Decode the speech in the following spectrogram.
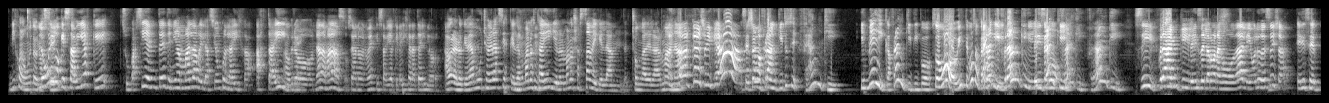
Dijo en algún momento que Lo no sé. único que sabía es que su paciente tenía mala relación con la hija. Hasta ahí, Ok. pero nada más. O sea, no, no es que sabía que la hija era Taylor. Ahora, lo que me da mucha gracia es que el hermano está ahí y el hermano ya sabe que la chonga de la hermana Acá yo dije, ¡ah! se llama Frankie. Entonces, Frankie. Y es médica, Frankie, tipo, sos vos, ¿viste? Vos sos Frankie, Frankie. Frankie, le dice Frankie. como, Frankie, Frankie. Sí, Frankie, le dice la hermana como, dale, boludo, es ella. Y dice,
